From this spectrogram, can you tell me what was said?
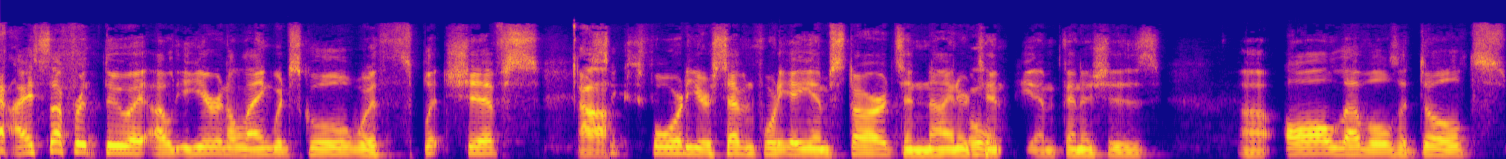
I, I suffered through a, a year in a language school with split shifts, Ah, six forty or seven forty a.m. starts and nine or Oh. ten p.m. finishes. Uh, all levels, adults,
